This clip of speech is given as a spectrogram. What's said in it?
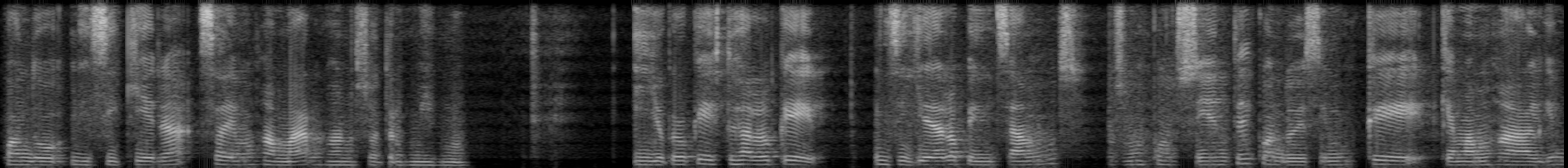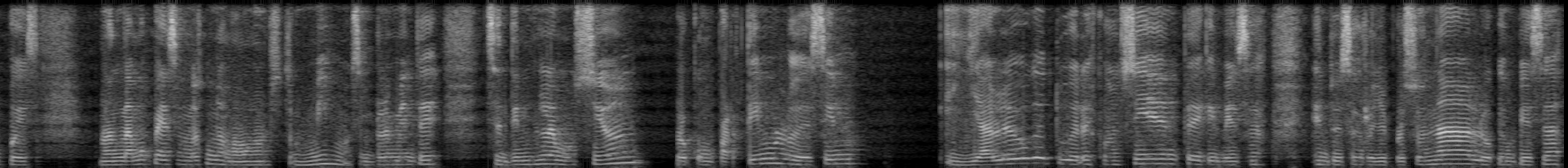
cuando ni siquiera sabemos amarnos a nosotros mismos. Y yo creo que esto es algo que ni siquiera lo pensamos no somos conscientes cuando decimos que, que amamos a alguien, pues no andamos pensando que nos amamos a nosotros mismos, simplemente sentimos la emoción, lo compartimos, lo decimos y ya luego que tú eres consciente, que piensas en tu desarrollo personal, lo que empiezas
